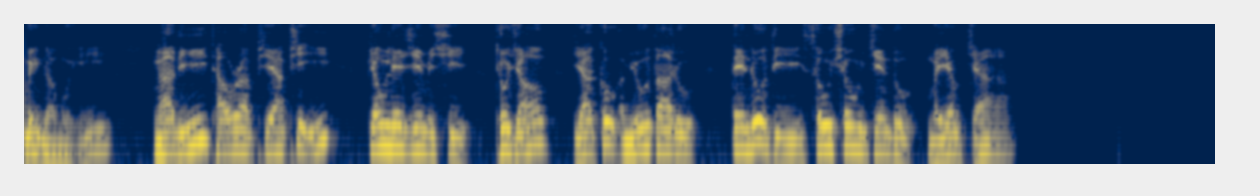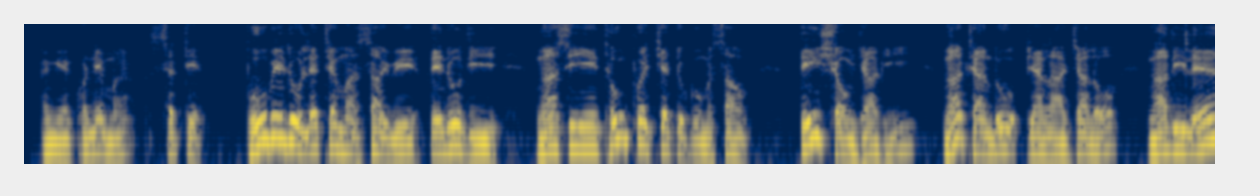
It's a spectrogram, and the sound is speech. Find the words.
မိန်တော်မူ၏ငါသည်သာရဖျားဖြစ်၏ပြောင်းလဲခြင်းမရှိ ထိုကြောင့်ယာကုပ်အမျိုးသားတို့တင်တို့သည်ဆုံးရှုံးခြင်းသို့မရောက်ကြ အငယ်9မှ17ဘိုးဘေးတို့လက်ထက်မှဆ၍တင်တို့သည်ငါစီရင်ထုံးဖွဲ့ချက်တို့ကိုမဆောင်တင်းရှောင်ကြပြီငါထံသို့ပြန်လာကြလော့ငါသည်လည်း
